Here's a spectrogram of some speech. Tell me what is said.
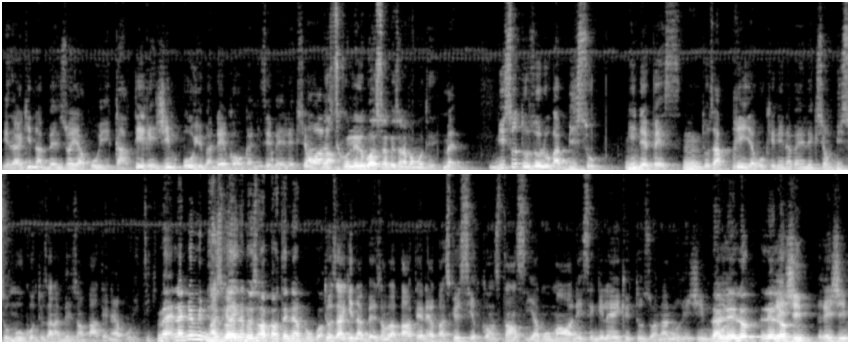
ezalaki na besoin ya ko écarter régime oyo bandeki organiser ba élection wana. parce que le avez besoin d'un bango te. mais biso tozoloba biso idps toza prêt ya kokende na baélection biso moko toza na besoin ya partenaire politique Mais en 2018, Parce vous avez que- besoin d'un partenaire, pourquoi? tozalaki na besoin ya bapartenaire parce que circonstance ya moment wana esengelaki ke tozwa nano régime Na régime régime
